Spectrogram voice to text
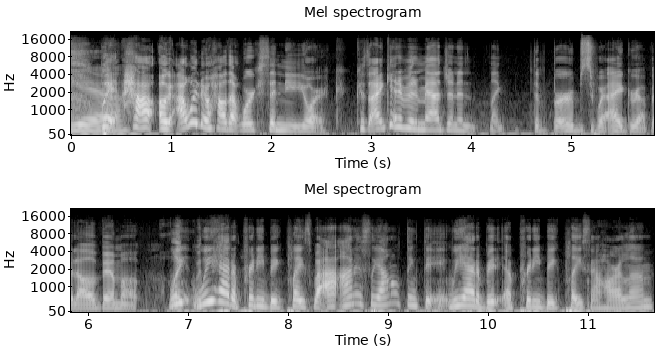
yeah. But how? Okay, I want to know how that works in New York because I can't even imagine in like the burbs where I grew up in Alabama. Like we, we had a pretty big place, but I honestly I don't think that we had a bit a pretty big place in Harlem.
